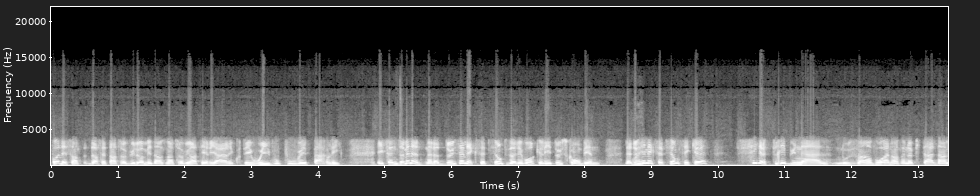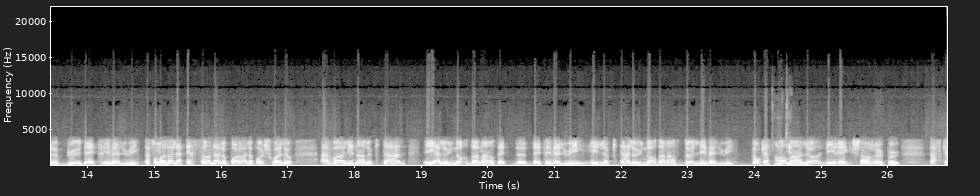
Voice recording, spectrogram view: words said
pas dans cette entrevue-là, mais dans une entrevue antérieure, écoutez, oui, vous pouvez parler. Et ça nous amène à, notre deuxième exception, puis vous allez voir que les deux se combinent. La deuxième exception, c'est que si le tribunal nous envoie dans un hôpital dans le but d'être évalué, à ce moment-là, la personne, elle n'a pas, pas le choix. Là. Elle va aller dans l'hôpital et elle a une ordonnance d'être évaluée et l'hôpital a une ordonnance de l'évaluer. Donc, à ce moment-là, les règles changent un peu parce que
